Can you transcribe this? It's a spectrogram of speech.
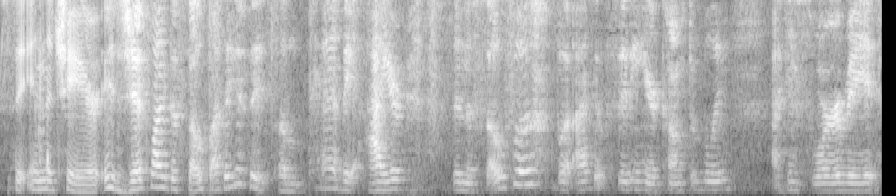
sit in the chair, it's just like the sofa. I think it sits a tad bit higher than the sofa, but I could sit in here comfortably. I can swerve it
